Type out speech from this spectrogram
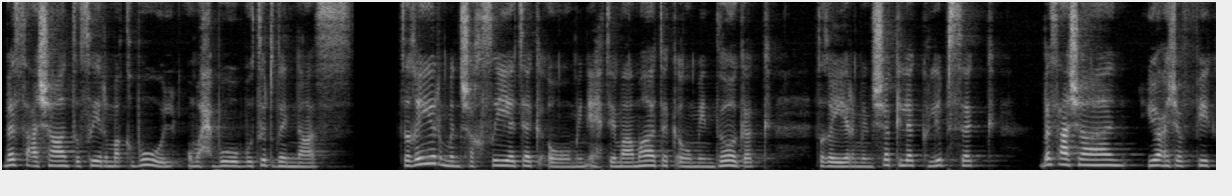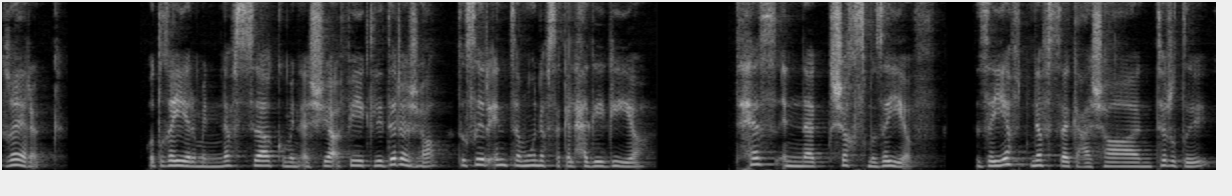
بس عشان تصير مقبول ومحبوب وترضي الناس. تغير من شخصيتك أو من اهتماماتك أو من ذوقك. تغير من شكلك لبسك بس عشان يعجب فيك غيرك. وتغير من نفسك ومن أشياء فيك لدرجة تصير أنت مو نفسك الحقيقية. تحس إنك شخص مزيف. زيفت نفسك عشان ترضي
